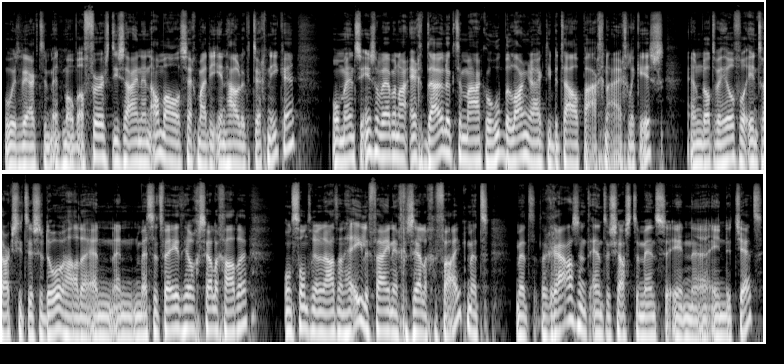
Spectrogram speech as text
hoe het werkte met mobile first design en allemaal zeg maar die inhoudelijke technieken. Om mensen in zo'n webinar echt duidelijk te maken hoe belangrijk die betaalpagina eigenlijk is. En omdat we heel veel interactie tussendoor hadden en, en met z'n tweeën het heel gezellig hadden, ontstond er inderdaad een hele fijne, gezellige vibe. Met, met razend enthousiaste mensen in, eh, in de chat.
